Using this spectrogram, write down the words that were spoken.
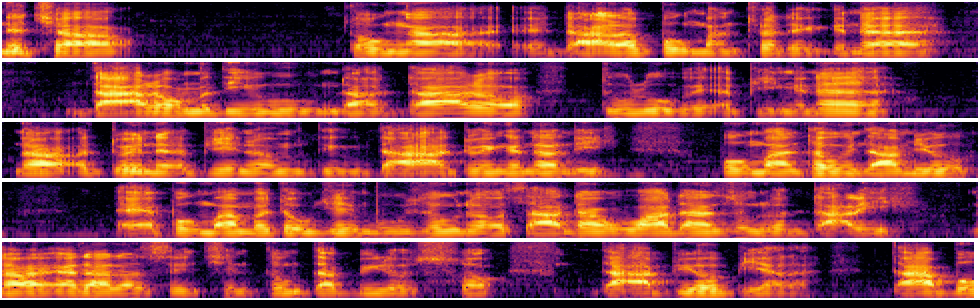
နှစ်ချောင်းသုံးငါအဲဒါတော့ပုံမှန်ထွက်တယ်ကနန်းဒါတော့မသိဘူးဒါဒါတော့သူ့လိုပဲအပြင်ကနန်းဒါအတွင်းနဲ့အပြင်တော့မသိဘူးဒါအတွင်းကနန်းဒီပုံမှန်ထုံးရင်ဒါမျိုးအဲပုံမှန်မထုံးခြင်းဘူးဆိုတော့စားတော့ဝါဒဆိုတော့ဒါလီဒါအဲ့ဒါတော့စင်ချင်းသုံးတပ်ပြီးတော့ဆော့ဒါပြောပြလာဒါပုံ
